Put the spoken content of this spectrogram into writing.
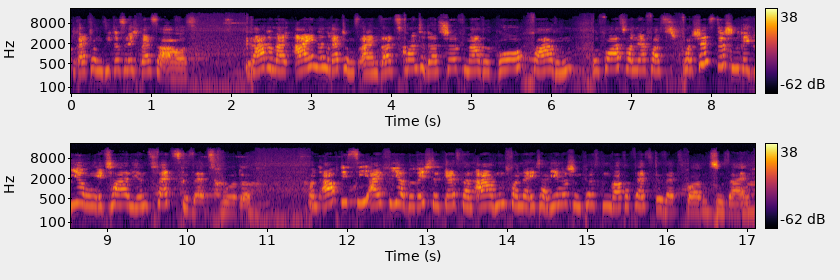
Seenotrettung sieht es nicht besser aus. Gerade mal einen Rettungseinsatz konnte das Schiff Marigot fahren, bevor es von der faschistischen Regierung Italiens festgesetzt wurde. Und auch die CI4 berichtet gestern Abend von der italienischen Küstenwache festgesetzt worden zu sein.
